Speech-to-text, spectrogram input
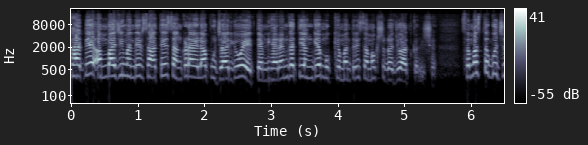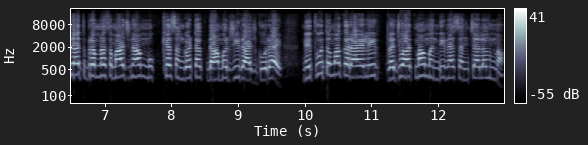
ખાતે અંબાજી મંદિર સાથે સંકળાયેલા પૂજારીઓએ તેમની હેરાનગતિ અંગે મુખ્યમંત્રી સમક્ષ રજૂઆત કરી છે. સમસ્ત ગુજરાત બ્રહ્મ સમાજના મુખ્ય સંગઠક ડામરજી રાજગોરાએ નેતૃત્વમાં કરાયેલી રજૂઆતમાં મંદિરના સંચાલનમાં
